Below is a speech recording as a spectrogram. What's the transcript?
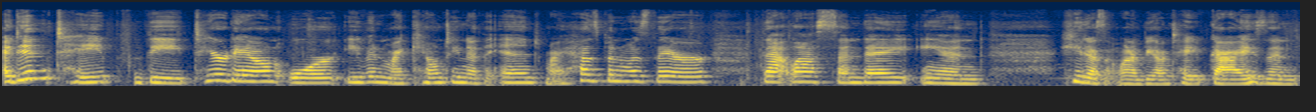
I didn't tape the teardown or even my counting at the end. My husband was there that last Sunday and he doesn't want to be on tape, guys, and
